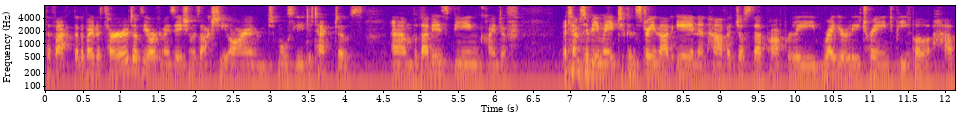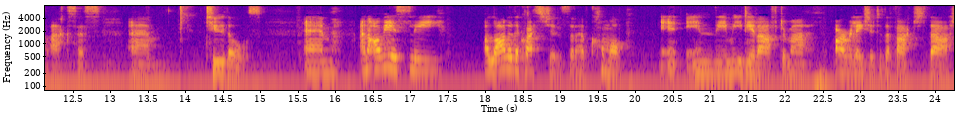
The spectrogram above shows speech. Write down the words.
the fact that about a third of the organisation was actually armed, mostly detectives. Um, but that is being kind of attempts are being made to constrain that in and have it just that properly, regularly trained people have access um, to those. Um, and obviously, a lot of the questions that have come up in, the immediate aftermath are related to the fact that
